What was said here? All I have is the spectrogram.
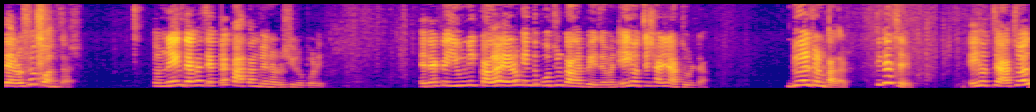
তেরোশো পঞ্চাশ। তো নেক্সট দেখাচ্ছে একটা কাতান বেনারসির উপরে এটা একটা ইউনিক কালার এরও কিন্তু প্রচুর কালার পেয়ে যাবেন। এই হচ্ছে শাড়ির আঁচলটা। ডুয়েল টোন কালার ঠিক আছে? এই হচ্ছে আঁচল,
